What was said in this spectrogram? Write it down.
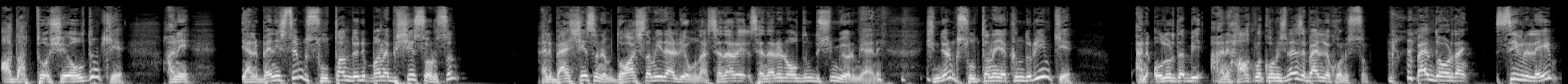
adapte şey oldum ki. Hani yani ben istiyorum ki Sultan dönüp bana bir şey sorsun. Hani ben şey sanıyorum doğaçlama ilerliyor bunlar. Senaryo, senaryonun olduğunu düşünmüyorum yani. Şimdi diyorum ki Sultan'a yakın durayım ki. Hani olur da bir hani halkla konuşursa benle konuşsun. Ben de oradan sivrileyim.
